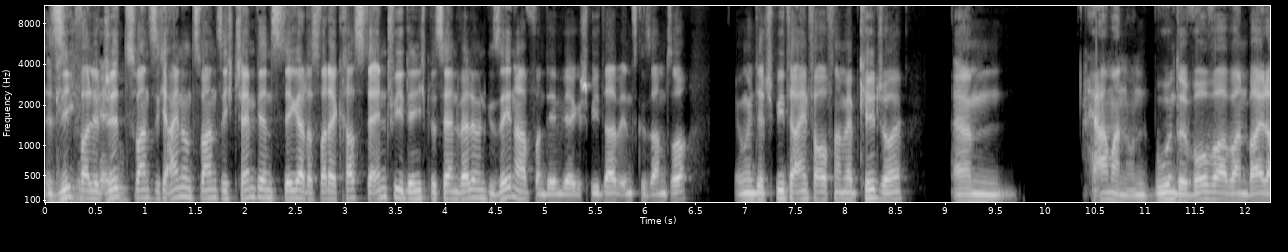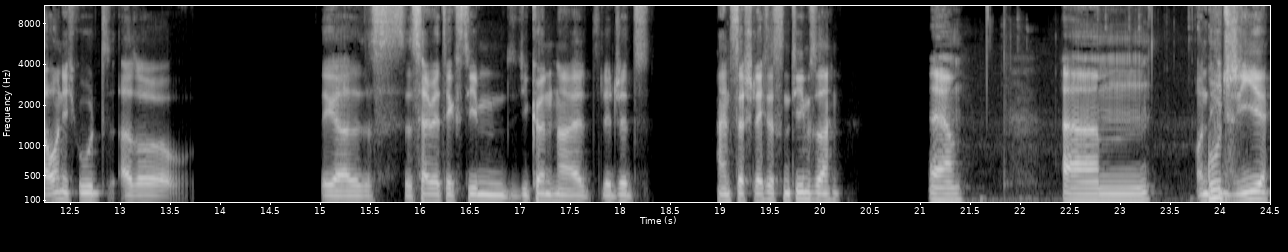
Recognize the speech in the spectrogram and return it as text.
Sieg war legit 2021 Champions, Digga, das war der krasseste Entry, den ich bisher in Valorant gesehen habe, von dem wir gespielt haben, insgesamt so. Und jetzt spielt er einfach auf einer Map Killjoy. Ähm, ja, Mann, und Boo und Delvova waren beide auch nicht gut. Also, Digga, das, das Heretics-Team, die könnten halt legit eins der schlechtesten Teams sein. Ja. Ähm, und gut. EG,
